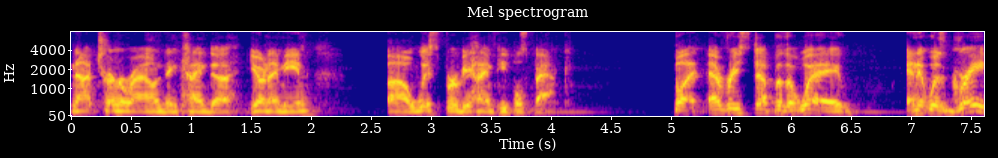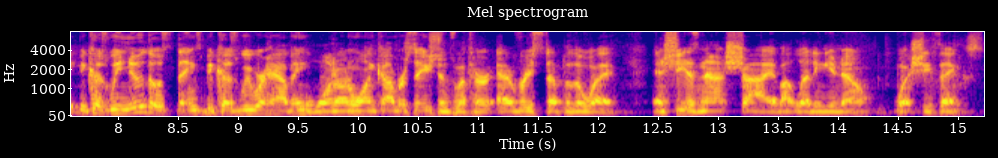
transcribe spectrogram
not turn around and kind of, you know what I mean, uh, whisper behind people's back. But every step of the way, and it was great because we knew those things because we were having one on one conversations with her every step of the way. And she is not shy about letting you know what she thinks.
